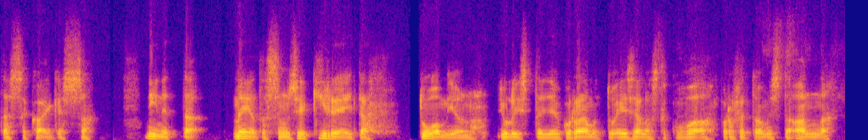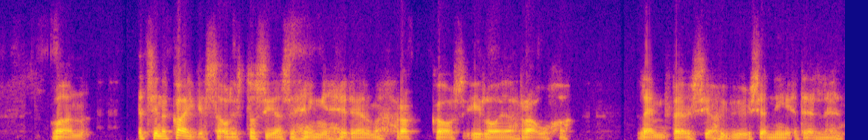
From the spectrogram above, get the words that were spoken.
tässä kaikessa niin, että meiltä sellaisia kireitä tuomion julistajia, kun raamattu ei sellaista kuvaa profetoimista anna, vaan että siinä kaikessa olisi tosiaan se hengen hedelmä, rakkaus, ilo ja rauha, lempeys ja hyvyys ja niin edelleen.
